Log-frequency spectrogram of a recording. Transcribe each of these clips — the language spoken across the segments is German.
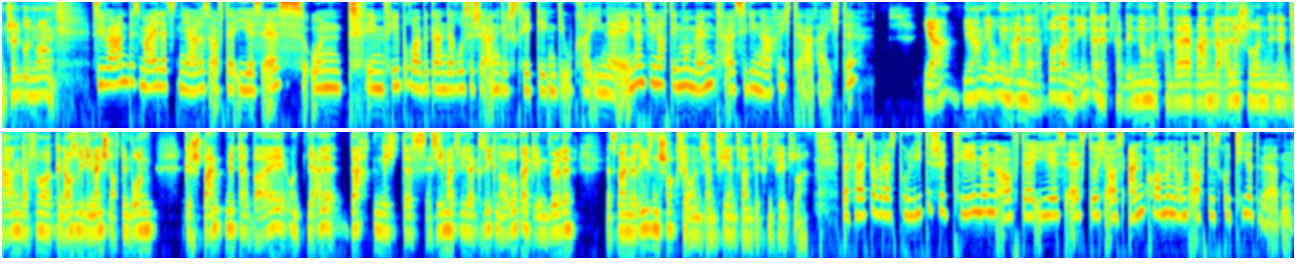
Schönen guten Morgen. Sie waren bis Mai letzten Jahres auf der ISS und im Februar begann der russische Angriffskrieg gegen die Ukraine. Erinnern Sie noch den Moment, als Sie die Nachricht erreichte? Ja, wir haben hier oben eine hervorragende Internetverbindung und von daher waren wir alle schon in den Tagen davor, genauso wie die Menschen auf dem Boden, gespannt mit dabei. Und wir alle dachten nicht, dass es jemals wieder Krieg in Europa geben würde. Das war ein Riesenschock für uns am 24. Februar. Das heißt aber, dass politische Themen auf der ISS durchaus ankommen und auch diskutiert werden.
